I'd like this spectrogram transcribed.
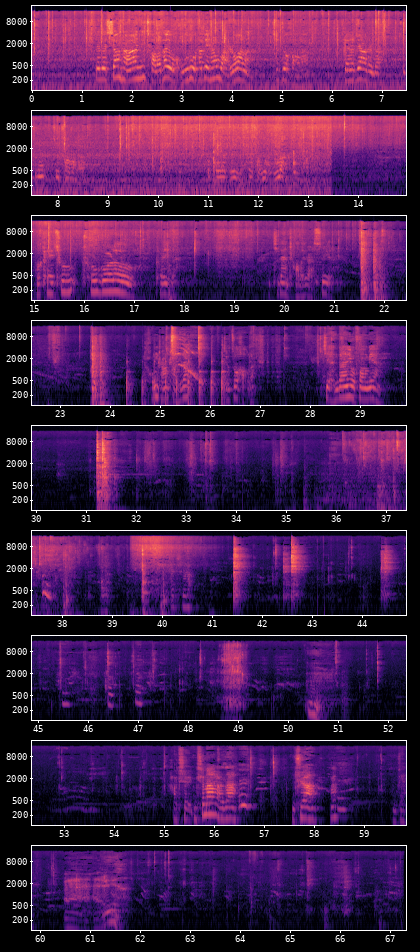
这个香肠你炒到它有弧度，它变成碗状了，就就好了，变成这样式的，就这样就炒好了。可以了，可以了，再炒就糊了。OK，出出锅喽，可以的。鸡蛋炒的有点碎了。红肠炒鸡蛋就做好了，简单又方便。好了，该吃了。嗯嗯嗯，好吃，你吃吗，儿子？嗯，你吃啊，啊，你吃，哎呀。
